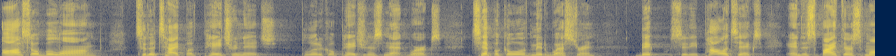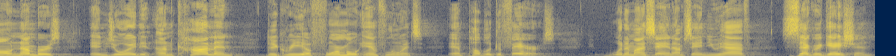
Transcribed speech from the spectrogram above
also belonged to the type of patronage, political patronage networks typical of Midwestern big city politics, and despite their small numbers, enjoyed an uncommon degree of formal influence in public affairs. What am I saying? I'm saying you have segregation,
